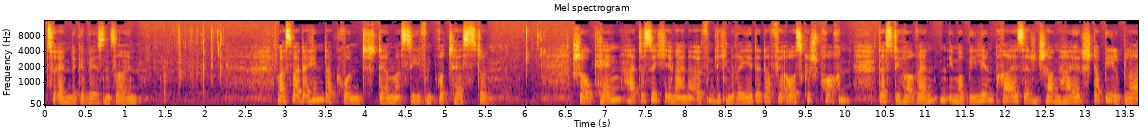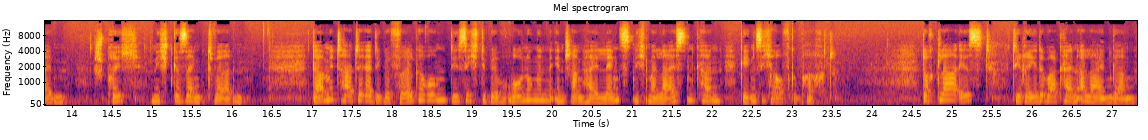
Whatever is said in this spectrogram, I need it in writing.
zu Ende gewesen sein. Was war der Hintergrund der massiven Proteste? Shou Keng hatte sich in einer öffentlichen Rede dafür ausgesprochen, dass die horrenden Immobilienpreise in Shanghai stabil bleiben, sprich nicht gesenkt werden. Damit hatte er die Bevölkerung, die sich die Bewohnungen in Shanghai längst nicht mehr leisten kann, gegen sich aufgebracht. Doch klar ist, die Rede war kein Alleingang,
